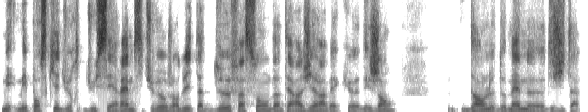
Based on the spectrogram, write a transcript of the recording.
Mais, pour ce qui est du CRM, si tu veux, aujourd'hui, tu as deux façons d'interagir avec des gens dans le domaine euh, digital.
